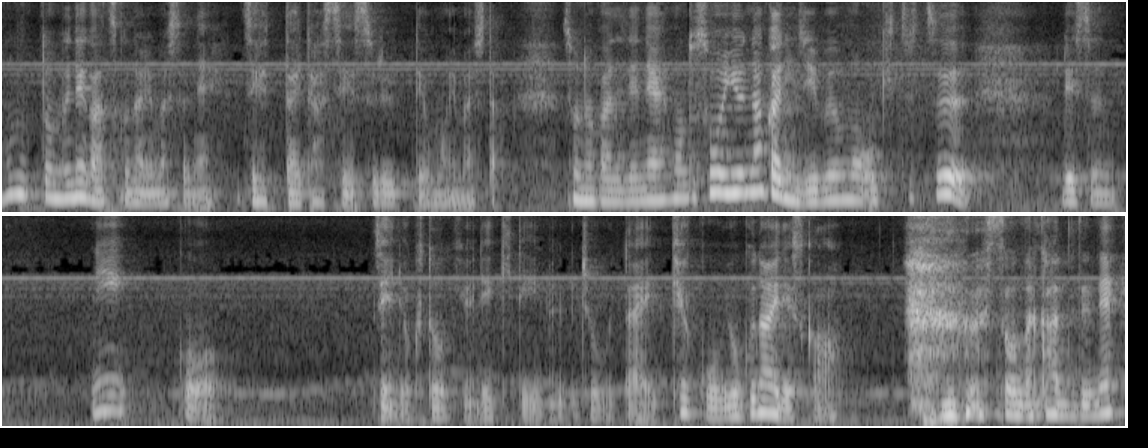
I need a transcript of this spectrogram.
ほんと胸が熱くなりましたね。絶対達成するって思いました。そんな感じでねほんとそういう中に自分も置きつつレッスンにこう全力投球できている状態。結構良くないですか？そんな感じでね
